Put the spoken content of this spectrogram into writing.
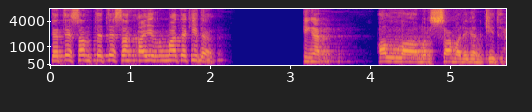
tetesan-tetesan air mata kita. Ingat, Allah bersama dengan kita.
